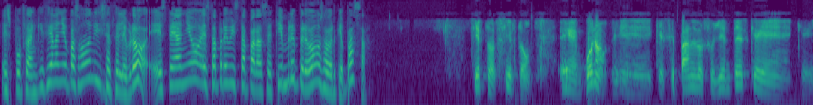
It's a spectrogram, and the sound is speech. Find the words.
Expo Franquicia el año pasado ni se celebró. Este año está prevista para septiembre, pero vamos a ver qué pasa. Cierto, cierto. Eh, bueno, eh, que sepan los oyentes que, que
